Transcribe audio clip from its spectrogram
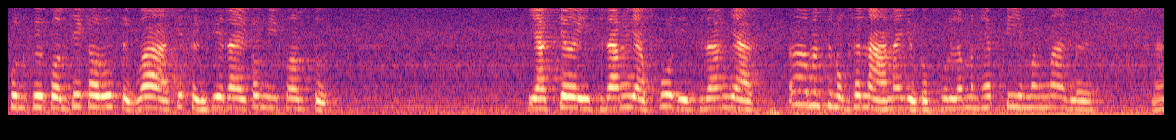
คุณคือคนที่เขารู้สึกว่าคิดถึงที่ไรก็มีความสุข อยากเจออีกครั้ง อยากพูดอีกครั้ง อยาก เออ มันสนุกสนานนะอยู่กับคุณแล้วมันแฮปปี้มาก ๆ เลยนะ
